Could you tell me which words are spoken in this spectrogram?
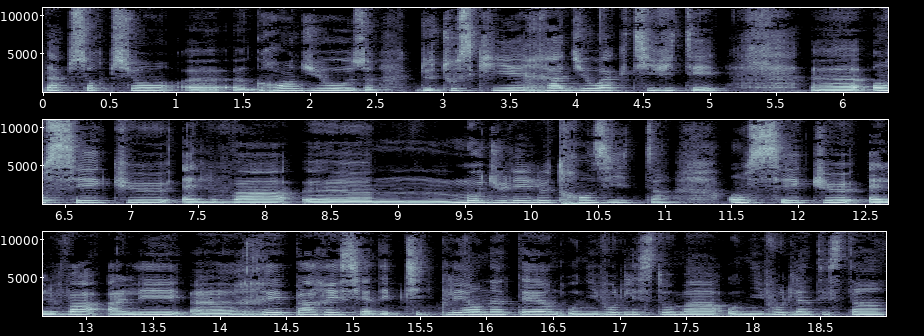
d'absorption grandiose de tout ce qui est radioactivité. Euh, on sait qu'elle va euh, moduler le transit. On sait qu'elle va aller euh, réparer s'il y a des petites plaies en interne au niveau de l'estomac, au niveau de l'intestin.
